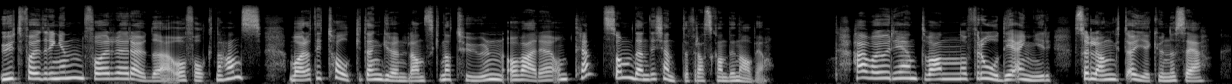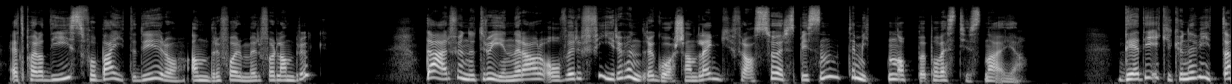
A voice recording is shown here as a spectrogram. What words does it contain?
Utfordringen for Raude og folkene hans var at de tolket den grønlandske naturen å være omtrent som den de kjente fra Skandinavia. Her var jo rent vann og frodige enger så langt øyet kunne se, et paradis for beitedyr og andre former for landbruk. Det er funnet ruiner av over 400 gårdsanlegg fra sørspissen til midten oppe på vestkysten av øya. Det de ikke kunne vite,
